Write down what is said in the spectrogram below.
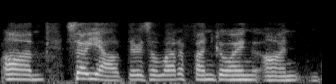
Um, so yeah, there's a lot of fun going on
